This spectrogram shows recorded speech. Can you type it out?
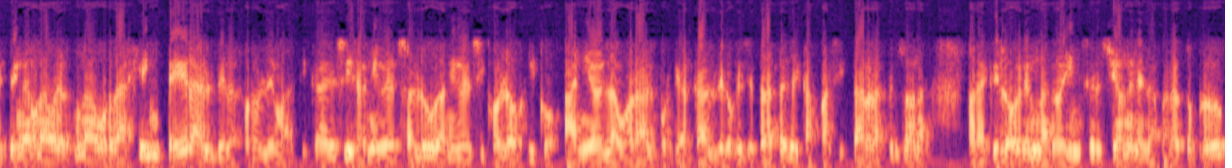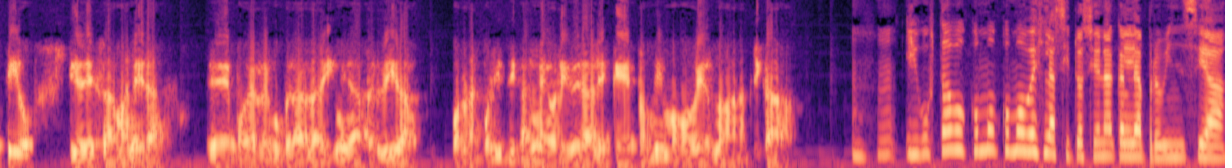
que tengan una, un abordaje integral de la problemática, es decir, a nivel salud, a nivel psicológico, a nivel laboral, porque acá de lo que se trata es de capacitar a las personas para que logren una reinserción en el aparato productivo y de esa manera eh, poder recuperar la dignidad perdida por las políticas neoliberales que estos mismos gobiernos han aplicado. Y Gustavo, ¿cómo, ¿cómo ves la situación acá en la provincia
